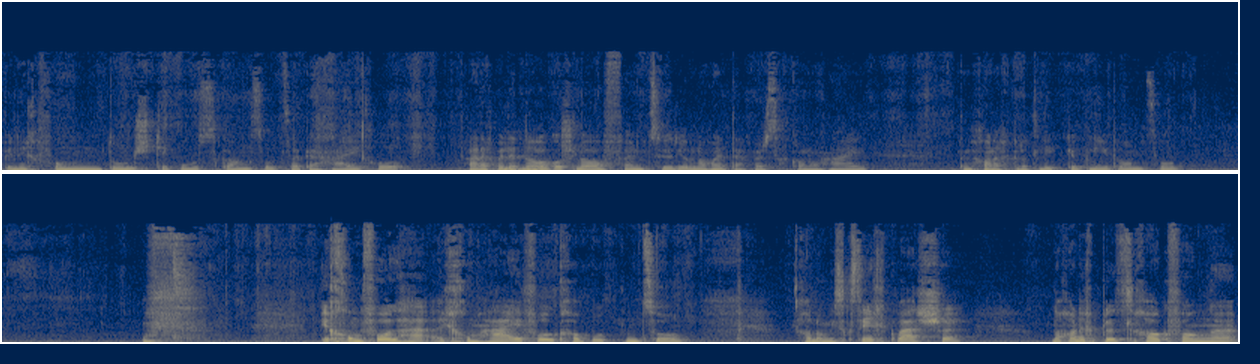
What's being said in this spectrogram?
bin ich vom Donnerstagausgang sozusagen heimgekommen. Ich wollte Mhm. da schlafen in Zürich, aber dann habe ich ich gehe noch heim. Dann kann ich gerade liegen bleiben und so. Ich komme voll he ich komme heim, voll kaputt und so. Ich habe noch mein Gesicht gewaschen. Dann habe ich plötzlich angefangen,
